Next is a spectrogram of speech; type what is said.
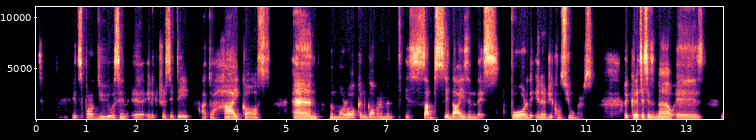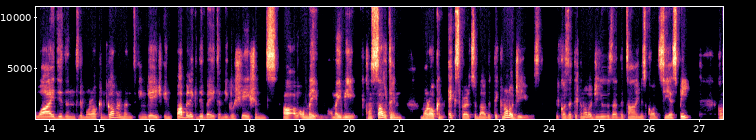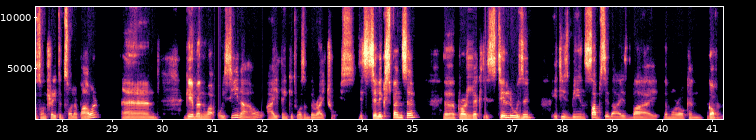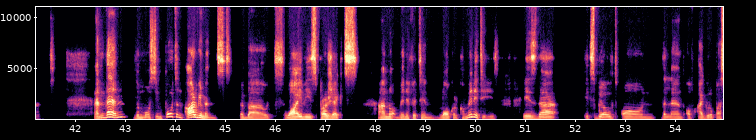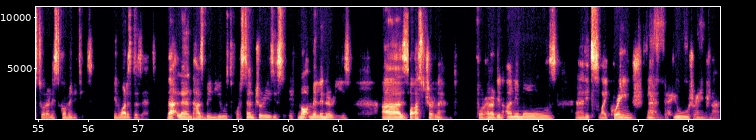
It's producing uh, electricity at a high cost, and the Moroccan government is subsidizing this for the energy consumers. The criticism now is why didn't the Moroccan government engage in public debate and negotiations, or, or, may, or maybe consulting Moroccan experts about the technology used? Because the technology used at the time is called CSP, concentrated solar power. And given what we see now, I think it wasn't the right choice. It's still expensive. The project is still losing. It is being subsidized by the Moroccan government. And then the most important arguments about why these projects are not benefiting local communities is that it's built on the land of agro-pastoralist communities in Ouarzazate that land has been used for centuries, if not millenaries, as pasture land for herding animals. And it's like range land, a huge range land.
